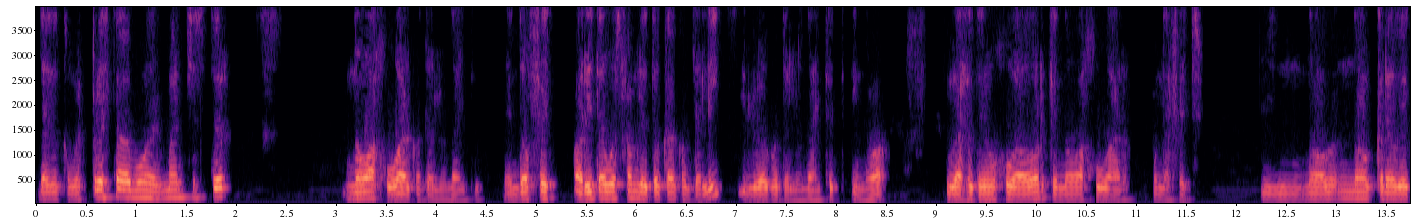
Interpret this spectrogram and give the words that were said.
ya que como es préstamo del Manchester, no va a jugar contra el United. En dos ahorita West Ham le toca contra el Leeds y luego contra el United, y no vas a tener un jugador que no va a jugar una fecha. No, no creo que,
